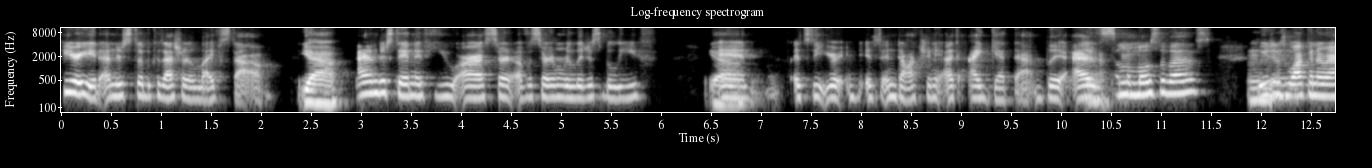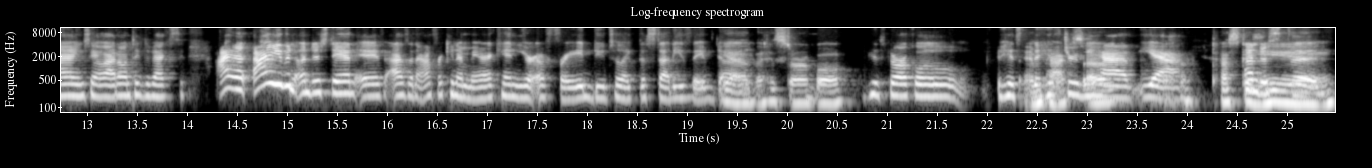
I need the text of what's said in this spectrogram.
period understood because that's your lifestyle. Yeah, I understand if you are a certain of a certain religious belief Yeah. and it's the you're it's indoctrinated. Like I get that, but as Yeah. some of most of us, we just Mhm. walking around and saying, "Oh, I don't take the vaccine." I I even understand if, as an African American, you're afraid due to like the studies they've done. Yeah, the historical historical his the history we of have. Yeah, yeah, Tuskegee understood.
